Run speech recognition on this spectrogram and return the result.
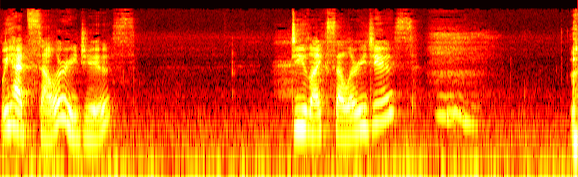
We had celery juice. Do you like celery juice?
